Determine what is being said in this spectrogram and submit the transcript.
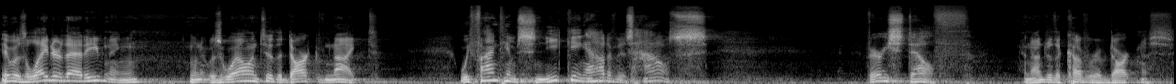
It was later that evening, when it was well into the dark of night, we find him sneaking out of his house, very stealth and under the cover of darkness.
